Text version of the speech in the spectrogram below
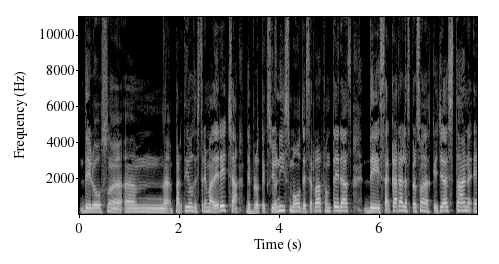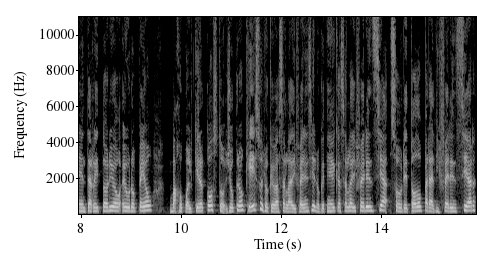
de los eh, partidos de extrema derecha, de proteccionismo, de cerrar fronteras, de sacar a las personas que ya están en territorio europeo bajo cualquier costo. Yo creo que eso es lo que va a hacer la diferencia y lo que tiene que hacer la diferencia, sobre todo para diferenciar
